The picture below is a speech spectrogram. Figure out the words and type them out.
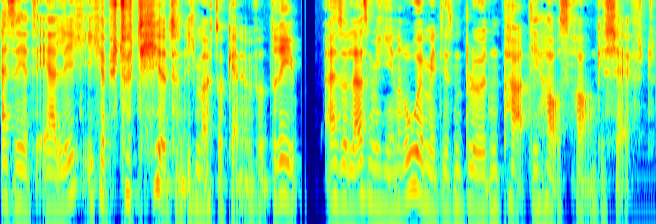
Also jetzt ehrlich, ich habe studiert und ich mache doch keinen Vertrieb. Also lass mich in Ruhe mit diesem blöden Partyhausfrauengeschäft.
